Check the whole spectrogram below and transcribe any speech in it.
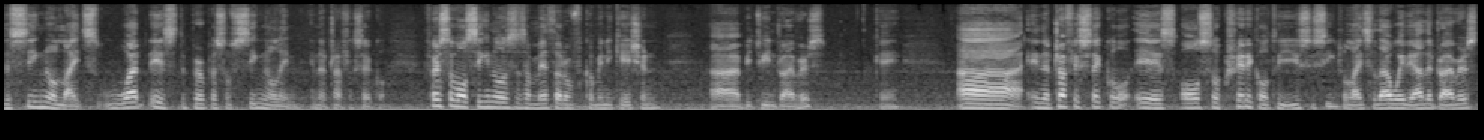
the signal lights. What is the purpose of signaling in a traffic circle? First of all, signals is a method of communication uh, between drivers. Okay. Uh, in the traffic circle is also critical to use the signal light so that way the other drivers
